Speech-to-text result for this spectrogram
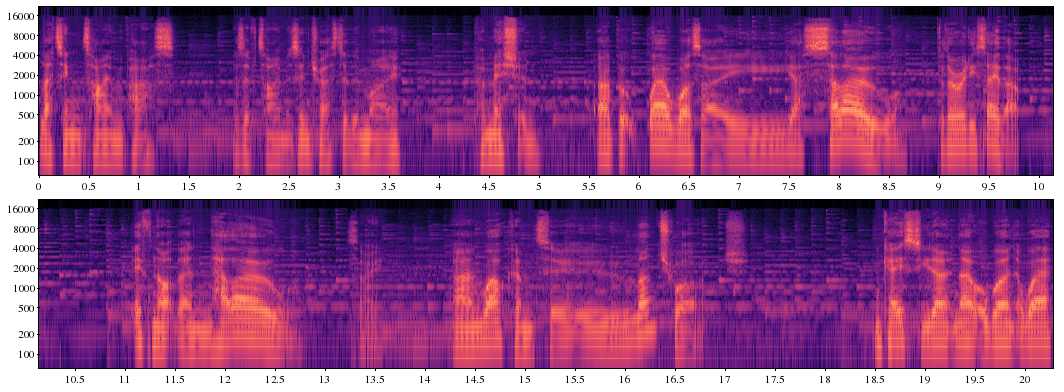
letting time pass as if time is interested in my permission. Uh, but where was I? Yes, hello! Did I already say that? If not, then hello! Sorry. And welcome to Lunch Watch. In case you don't know or weren't aware,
